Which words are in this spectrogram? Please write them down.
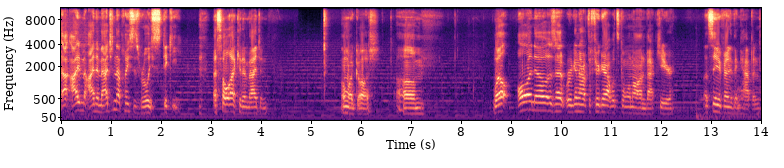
I, I, I'd imagine that place is really sticky. That's all I can imagine. Oh my gosh. Um. Well, all I know is that we're gonna have to figure out what's going on back here. Let's see if anything happened.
